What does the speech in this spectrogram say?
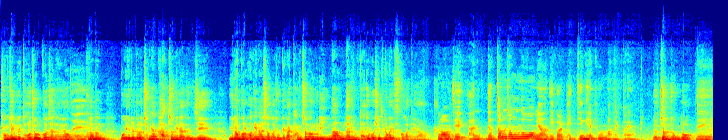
경쟁률이 더 좋을 거잖아요. 네. 그러면 뭐 예를 들어 청약 가점이라든지 이런 걸 확인하셔가지고 내가 당첨 확률이 있나 없나를 좀 따져보실 필요가 있을 것 같아요. 그럼 이제 한 몇 점 정도면 이걸 베팅 해 볼 만할까요? 몇 점 정도? 네.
